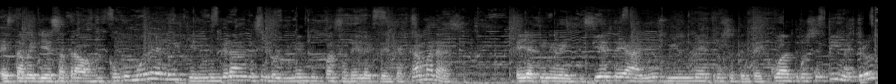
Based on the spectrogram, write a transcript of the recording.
Esta belleza trabaja como modelo y tiene un gran desenvolvimiento en pasarela y frente a cámaras. Ella tiene 27 años, mide 1,74 centímetros,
